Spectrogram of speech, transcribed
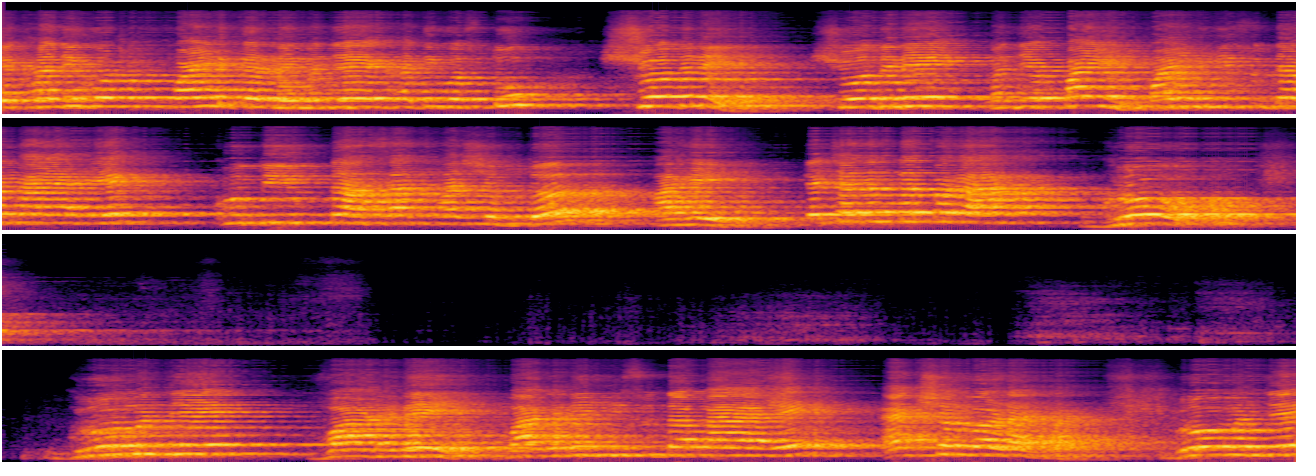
एखादी गोष्ट फाइंड करणे म्हणजे एखादी वस्तू शोधणे. शोधणे म्हणजे फाइंड फाइंड ही सुद्धा काय आहे? कृतीयुक्त असाच हा शब्द आहे. त्याच्यानंतर बघा ग्रो ग्रो म्हणजे वाढणे. वाढणे ही सुद्धा काय आहे? ऍक्शन वर्ड आहे. ग्रो म्हणजे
